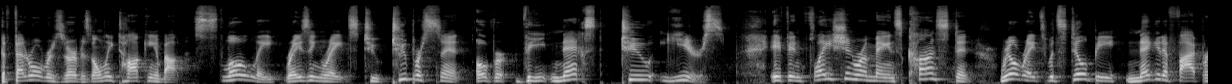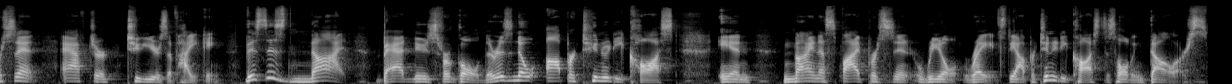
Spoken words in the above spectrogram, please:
The Federal Reserve is only talking about slowly raising rates to 2% over the next two years. If inflation remains constant, real rates would still be negative 5% after two years of hiking. This is not bad news for gold. There is no opportunity cost in minus 5% real rates. The opportunity cost is holding dollars.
